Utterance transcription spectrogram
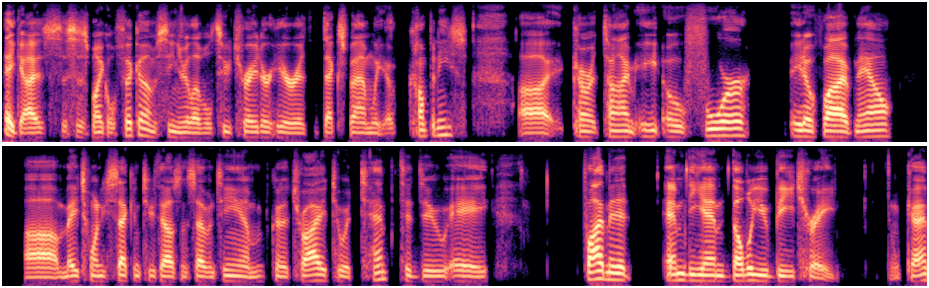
Hey guys, this is Michael Ficca. I'm senior level two trader here at Dex family of companies. Uh, current time 8:04, 8:05 now, uh, May 22nd, 2017. I'm going to try to attempt to do a five minute MDM WB trade. Okay,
